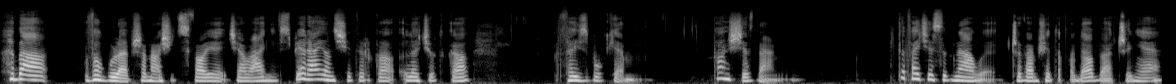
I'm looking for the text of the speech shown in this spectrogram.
chyba w ogóle przenosić swoje działanie, wspierając się tylko leciutko Facebookiem. Bądźcie z nami. Dawajcie sygnały, czy Wam się to podoba, czy nie.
